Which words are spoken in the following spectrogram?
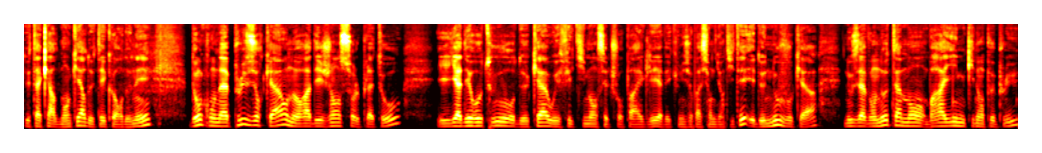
de ta carte bancaire, de tes coordonnées. Donc on a plusieurs cas, on aura des gens sur le plateau. Il y a des retours de cas où effectivement c'est toujours pas réglé avec une usurpation d'identité et de nouveaux cas. Nous avons notamment Brahim qui n'en peut plus.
